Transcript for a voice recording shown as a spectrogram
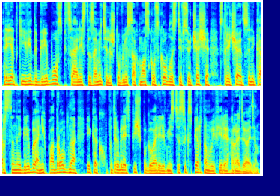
редкие виды грибов. Специалисты заметили, что в лесах Московской области все чаще встречаются лекарственные грибы. О них подробно и как их употреблять в пищу поговорили вместе с экспертом в эфире «Радио 1».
